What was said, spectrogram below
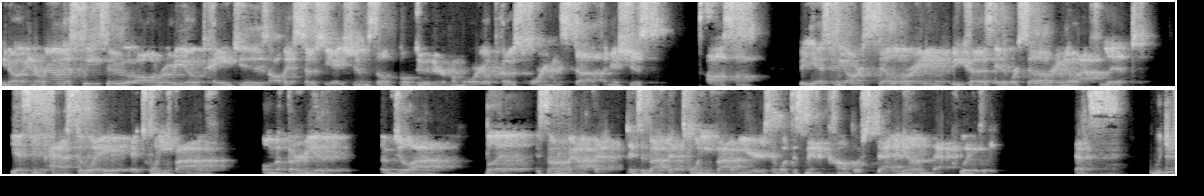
you know, and around this week too, all the rodeo pages, all the associations, they'll, they'll do their memorial posts for him and stuff. And it's just awesome. But yes, we are celebrating because we're celebrating a life lived. Yes, he passed away at 25 on the 30th of July, but it's not about that. It's about that 25 years and what this man accomplished that young, that quickly. That's would you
